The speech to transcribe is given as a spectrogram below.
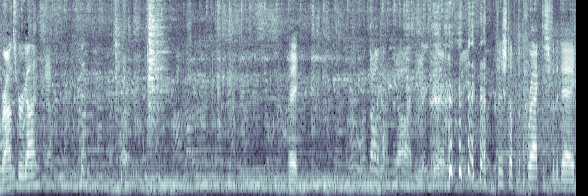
Ground screw guy? Hey. Oh my god, Finished up the practice for the day.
